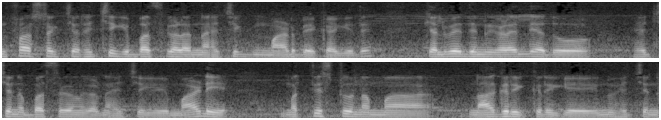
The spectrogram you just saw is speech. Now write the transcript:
ಇನ್ಫ್ರಾಸ್ಟ್ರಕ್ಚರ್ ಹೆಚ್ಚಿಗೆ ಬಸ್ಗಳನ್ನು ಹೆಚ್ಚಿಗೆ ಮಾಡಬೇಕಾಗಿದೆ. ಕೆಲವೇ ದಿನಗಳಲ್ಲಿ ಅದು ಹೆಚ್ಚಿನ ಬಸ್ಗಳನ್ನು ಹೆಚ್ಚಿಗೆ ಮಾಡಿ ಮತ್ತಿಷ್ಟು ನಮ್ಮ ನಾಗರಿಕರಿಗೆ ಇನ್ನೂ ಹೆಚ್ಚಿನ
